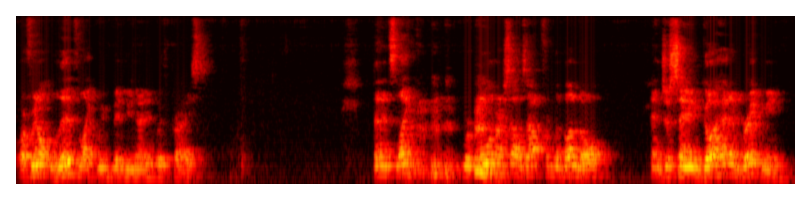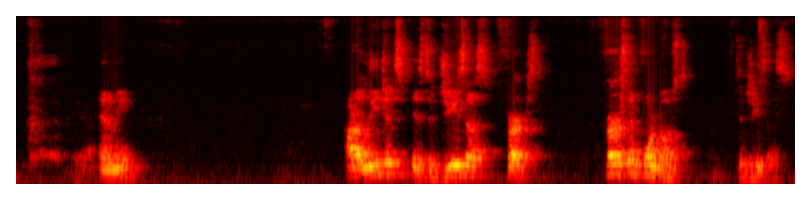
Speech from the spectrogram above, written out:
or if we don't live like we've been united with Christ, then it's like we're pulling ourselves out from the bundle and just saying, Go ahead and break me, enemy. Our allegiance is to Jesus first. First and foremost, to Jesus.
